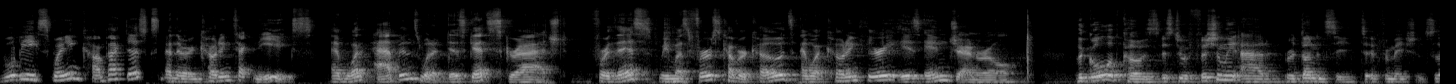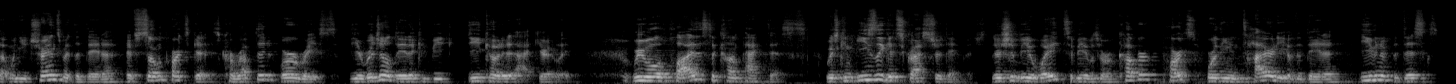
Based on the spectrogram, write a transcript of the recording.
We'll be explaining compact discs and their encoding techniques, and what happens when a disc gets scratched. For this, we must first cover codes and what coding theory is in general. The goal of codes is to efficiently add redundancy to information so that when you transmit the data, if some parts get corrupted or erased, the original data can be decoded accurately. We will apply this to compact discs, which can easily get scratched or damaged. There should be a way to be able to recover parts or the entirety of the data, even if the disk's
